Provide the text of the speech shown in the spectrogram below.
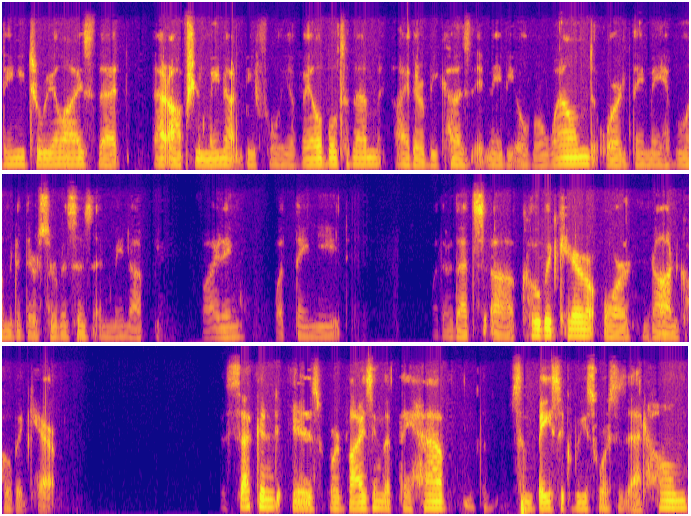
they need to realize that that option may not be fully available to them, either because it may be overwhelmed or they may have limited their services and may not be providing what they need, whether that's uh, COVID care or non-COVID care. The second is we're advising that they have some basic resources at home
